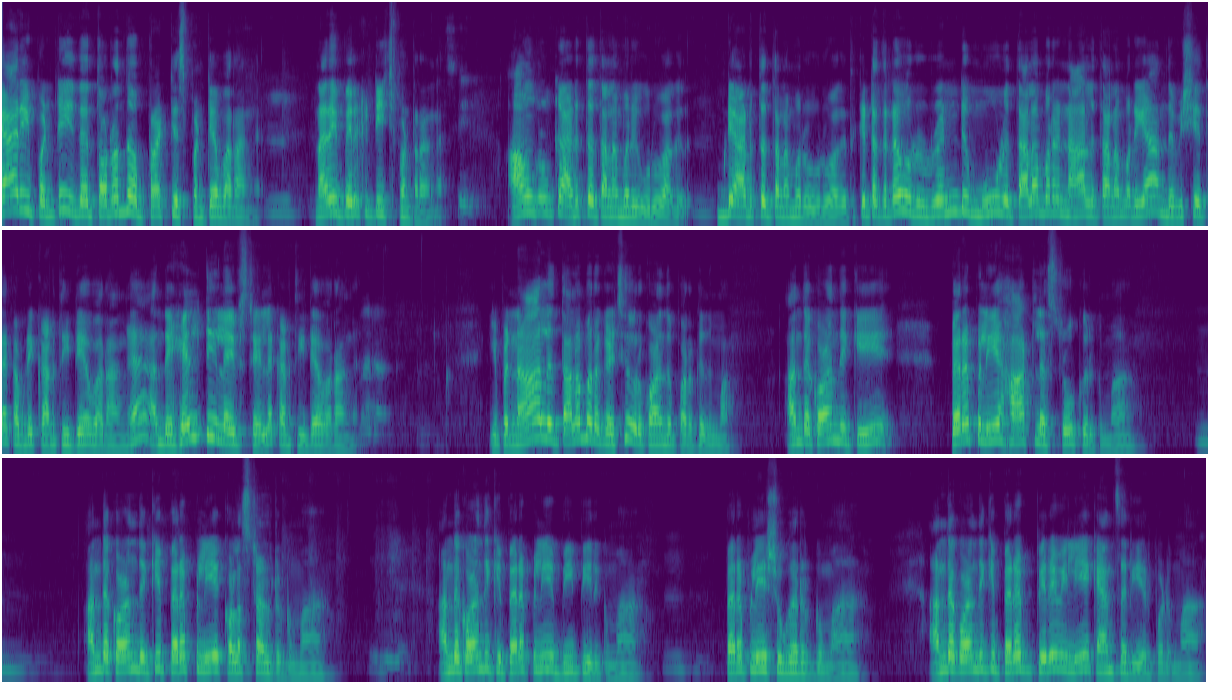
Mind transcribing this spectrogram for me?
கேரி பண்ணிட்டு இதை தொடர்ந்து ப்ராக்டிஸ் பண்ணிட்டே வராங்க. நிறைய பேருக்கு டீச் பண்றாங்க. அவங்களுக்கு அடுத்த தலைமுறை உருவாகுது. இப்படி அடுத்த தலைமுறை உருவாகுது. கிட்டத்தட்ட ஒரு ரெண்டு மூணு தலைமுறை நாலு தலைமுறையா அந்த விஷயத்தை அப்படியே கடத்திட்டே வராங்க. அந்த ஹெல்த்தி லைஃப் ஸ்டைல கடத்திட்டே வராங்க. இப்போ நாலு தலைமுறை கழிச்சு ஒரு குழந்தை பிறக்குதுமா? அந்த குழந்தைக்கு பிறப்பிலேயே ஹார்ட்ல ஸ்ட்ரோக் இருக்குமா? அந்த குழந்தைக்கு பிறப்பிலேயே கொலஸ்ட்ரால் இருக்குமா? அந்த குழந்தைக்கு பிறப்பிலேயே பிபி இருக்குமா? பிறப்பிலேயே சுகர் இருக்குமா? அந்த குழந்தைக்கு பிற பிறவிலேயே கேன்சர் ஏற்படுமா?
